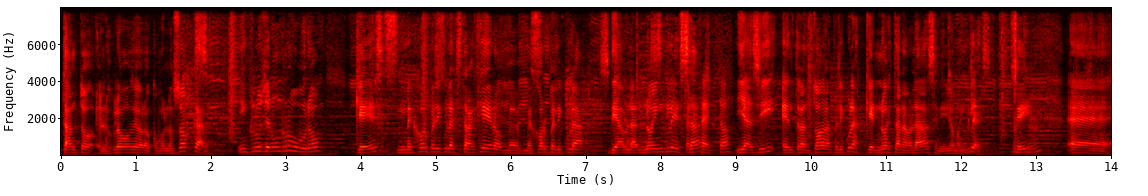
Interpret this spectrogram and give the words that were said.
Tanto en los Globos de Oro como en los Oscars, incluyen un rubro que es mejor película extranjera, mejor película de habla no inglesa. Perfecto. Y allí entran todas las películas que no están habladas en idioma inglés. ¿sí? Eh,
